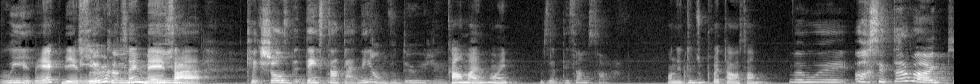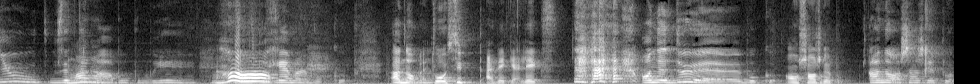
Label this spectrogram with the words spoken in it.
Oui. Au Québec, bien Mais sûr. comme mais ça. Quelque chose d'instantané entre vous deux, là. Quand même, oui. Vous êtes des âmes sœurs. On était dû pour être ensemble. Ben oui. Oh, c'est tellement cute. Vous êtes Ouais. tellement beau pour vrai. Ah! Vraiment un beau couple. Ah non, mais toi aussi, avec Alex, On a deux euh, beaux couples. on changerait pas. Ah non, on changerait pas.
